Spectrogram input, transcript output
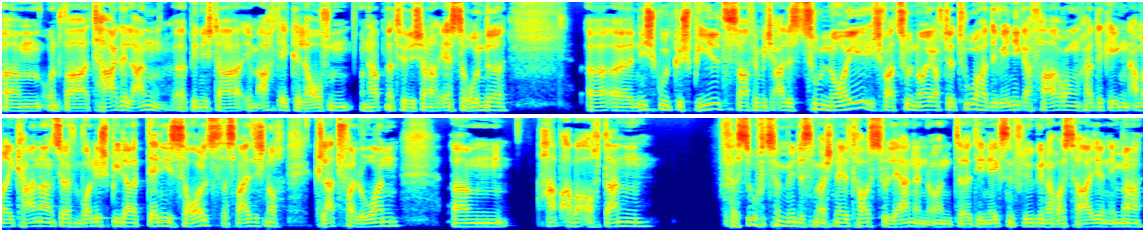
Ähm, und war tagelang, äh, bin ich da im Achteck gelaufen und habe natürlich dann auch erste Runde äh, äh, nicht gut gespielt. Es war für mich alles zu neu. Ich war zu neu auf der Tour, hatte wenig Erfahrung, hatte gegen Amerikaner, einen Surfen-Volley-Spieler, Danny Salts, das weiß ich noch, glatt verloren. Ähm, hab aber auch dann versucht zumindest mal schnell draus zu lernen und äh, die nächsten Flüge nach Australien immer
